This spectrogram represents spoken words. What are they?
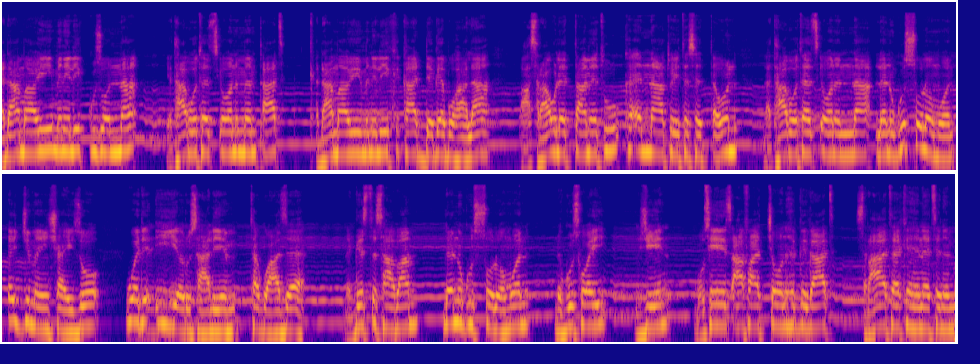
የቀዳማዊ ምኒልክ ጉዞና የታቦተ ጽዮን መምጣት ቀዳማዊ ምኒልክ ካደገ በኋላ በዐሥራ ሁለት ዓመቱ ከእናቱ የተሰጠውን ለታቦተ ጽዮንና ለንጉሥ ሶሎሞን እጅ መንሻ ይዞ ወደ ኢየሩሳሌም ተጓዘ። ንግሥት ሳባም ለንጉሥ ሶሎሞን ንጉሥ ሆይ ልጄን ሙሴ የጻፋቸውን ሕግጋት ሥርዓተ ክህነትንም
